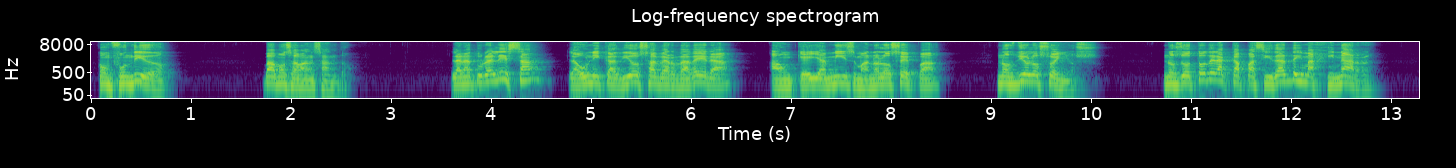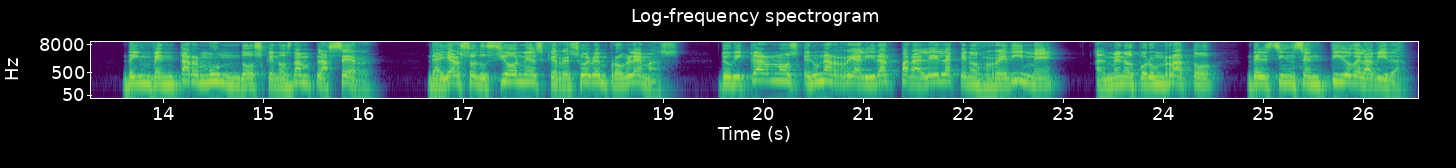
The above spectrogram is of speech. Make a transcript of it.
¿Confundido? Vamos avanzando. La naturaleza, la única diosa verdadera, aunque ella misma no lo sepa, nos dio los sueños. Nos dotó de la capacidad de imaginar, de inventar mundos que nos dan placer, de hallar soluciones que resuelven problemas, de ubicarnos en una realidad paralela que nos redime, al menos por un rato, del sinsentido de la vida.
